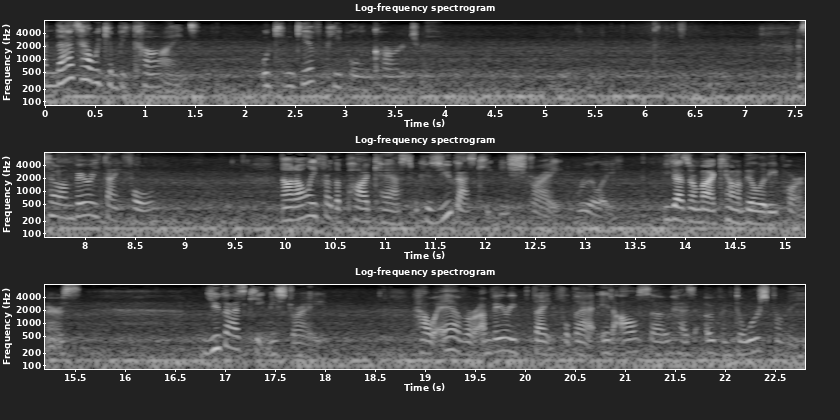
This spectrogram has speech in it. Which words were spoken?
And that's how we can be kind. We can give people encouragement. And so I'm very thankful, not only for the podcast, because you guys keep me straight, really. You guys are my accountability partners. You guys keep me straight. However, I'm very thankful that it also has opened doors for me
